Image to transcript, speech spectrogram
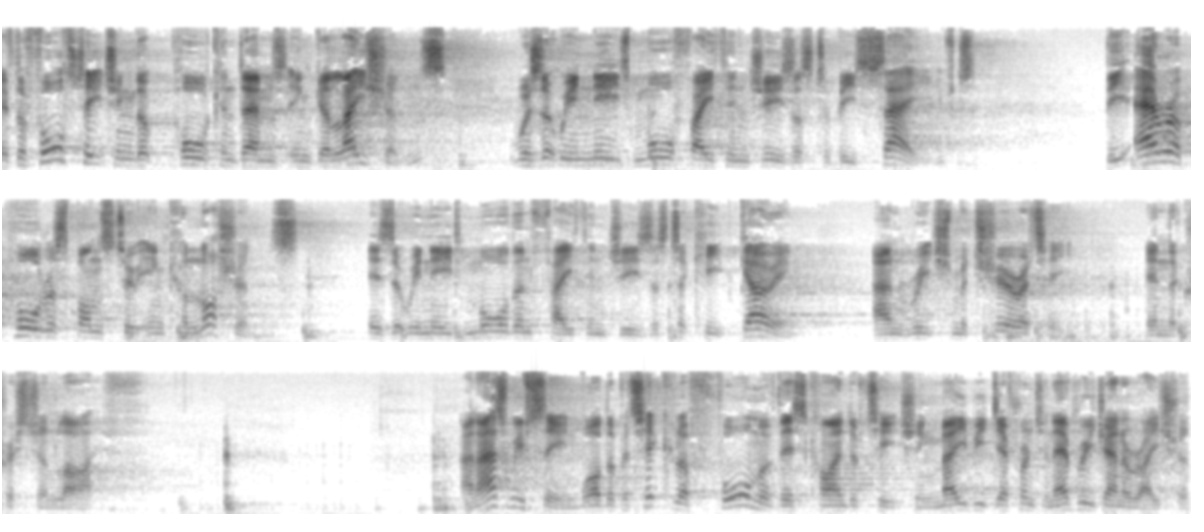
If the false teaching that Paul condemns in Galatians was that we need more faith in Jesus to be saved, the error Paul responds to in Colossians is that we need more than faith in Jesus to keep going and reach maturity in the Christian life. And as we've seen, while the particular form of this kind of teaching may be different in every generation,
